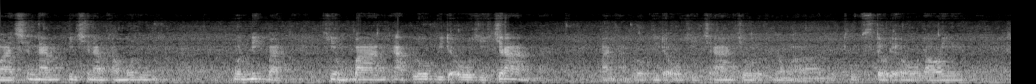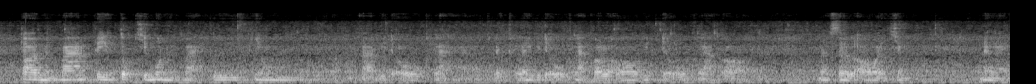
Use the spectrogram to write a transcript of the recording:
មួយឆ្នាំពីរឆ្នាំខាងមុនមុននេះបាទខ្ញុំបានអាប់ឡូតវីដេអូជាច្រើនបាទបានអាប់ឡូតវីដេអូជាច្រើនចូលក្នុង YouTube Studio ដោយ ដោយមិនបានព្រៀងទុកជាមុនបាទគឺខ្ញុំបង្កើតវីដេអូខ្លះខ្លីៗវីដេអូខ្លះក៏ល្អវីដេអូខ្លះក៏មិនសូវល្អអីចឹងហ្នឹងហើយ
